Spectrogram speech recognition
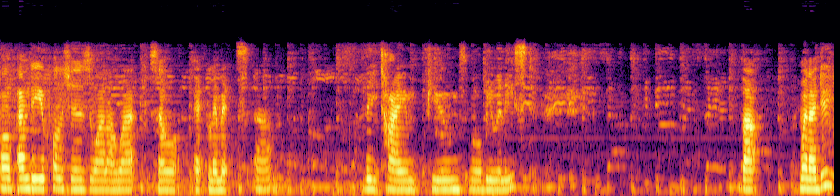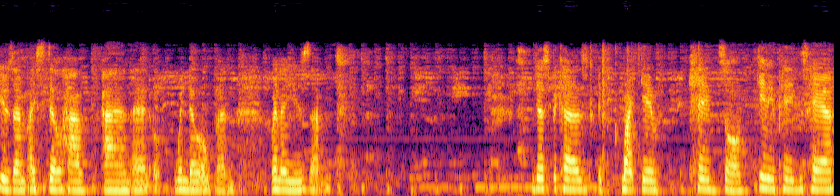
of MDU polishes while I work so it limits um, the time fumes will be released. But when I do use them I still have pan and window open when I use them. Just because it might give kids or guinea pigs hair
